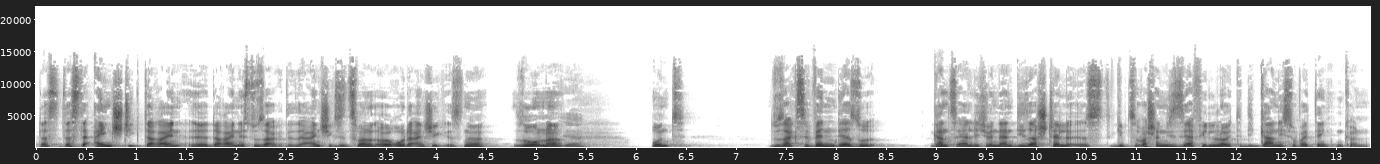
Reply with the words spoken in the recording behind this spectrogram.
dass, dass der Einstieg da rein, äh, da rein ist, du sagst, der Einstieg sind 200 Euro, der Einstieg ist eine, so, ne? ja. Und du sagst, wenn der so, ganz ehrlich, wenn der an dieser Stelle ist, gibt es wahrscheinlich sehr viele Leute, die gar nicht so weit denken können.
